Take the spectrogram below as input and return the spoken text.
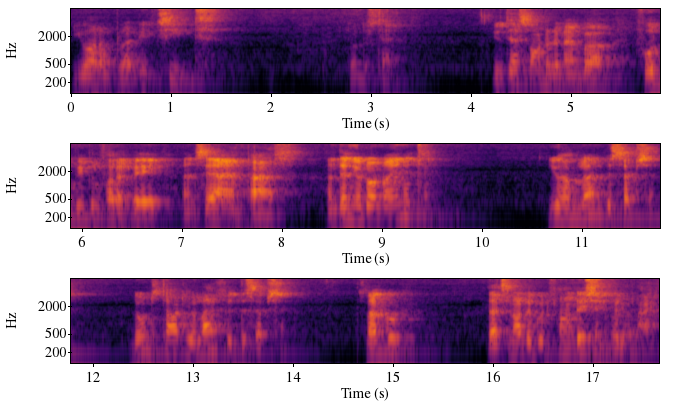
you are a bloody cheat. You understand? You just want to remember, fool people for a day and say, I am pass, and then you don't know anything. You have learned deception. Don't start your life with deception. It's not good. That's not a good foundation for your life.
